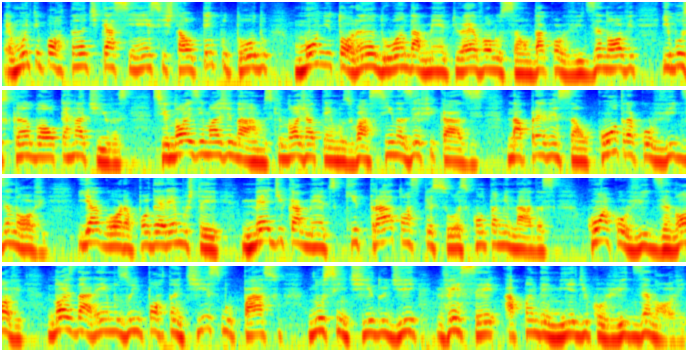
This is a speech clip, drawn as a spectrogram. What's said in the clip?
É muito importante que a ciência está o tempo todo monitorando o andamento e a evolução da Covid-19 e buscando alternativas. Se nós imaginarmos que nós já temos vacinas eficazes na prevenção contra a Covid-19 e agora poderemos ter medicamentos que tratam as pessoas contaminadas com a Covid-19, nós daremos um importantíssimo passo no sentido de vencer a pandemia de Covid-19.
